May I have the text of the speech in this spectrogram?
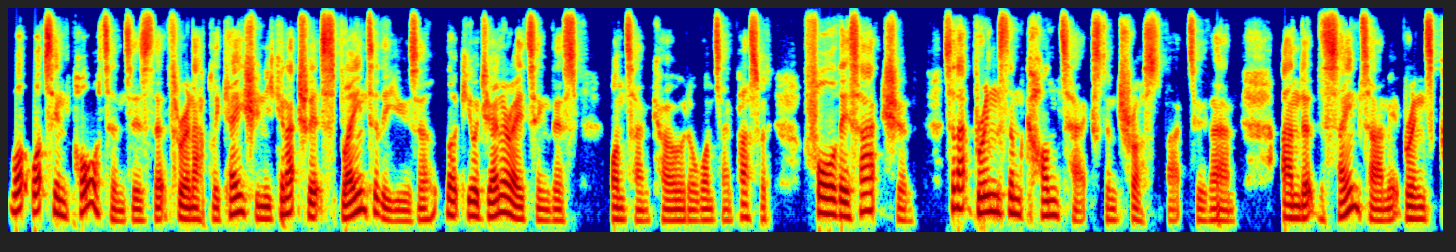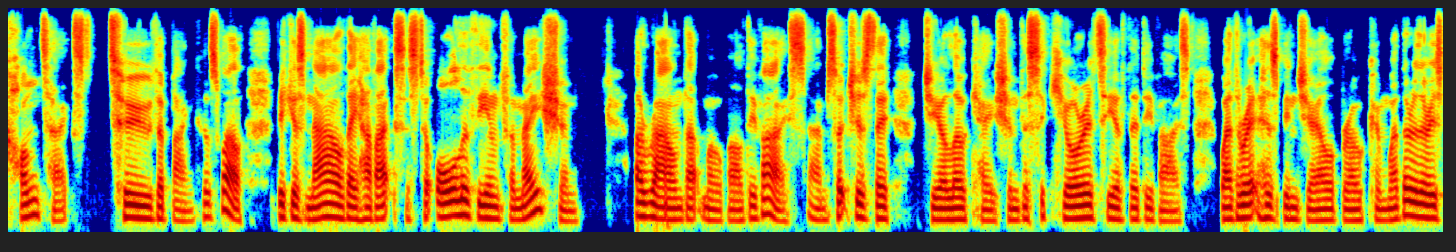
what, what's important is that through an application, you can actually explain to the user look, you're generating this one time code or one time password for this action. So that brings them context and trust back to them. And at the same time, it brings context to the bank as well, because now they have access to all of the information around that mobile device, um, such as the geolocation, the security of the device, whether it has been jailbroken, whether there is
